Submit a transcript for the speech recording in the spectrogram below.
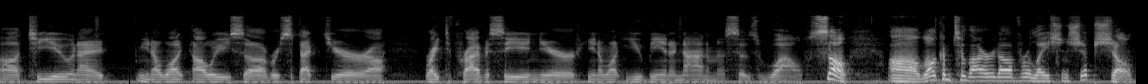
uh, to you. And I, you know what, always uh, respect your uh, right to privacy and your, you know what, you being anonymous as well. So, uh, welcome to the Art of Relationships show.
